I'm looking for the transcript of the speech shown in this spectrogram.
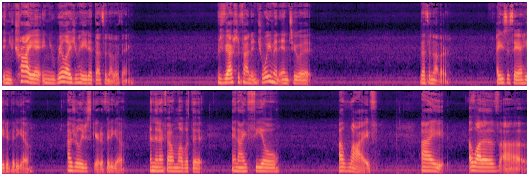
And you try it and you realize you hate it, that's another thing. But if you actually find enjoyment into it, that's another. I used to say I hate a video. I was really just scared of video. And then I fell in love with it and I feel alive. I a lot of uh,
